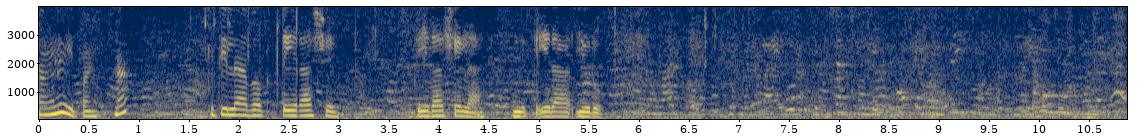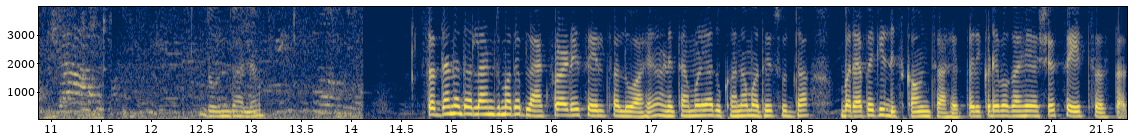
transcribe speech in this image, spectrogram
चांगली पण ना? कितीला बघ? तेराशे. तेराशेला म्हणजे तेरा युरो दोन झालं. सध्या नेदरलँड्समध्ये ब्लॅक फ्रायडे सेल चालू आहे आणि त्यामुळे या दुकानामध्ये सुद्धा बऱ्यापैकी डिस्काउंट्स आहेत. तर इकडे बघा हे असे सेट्स असतात.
